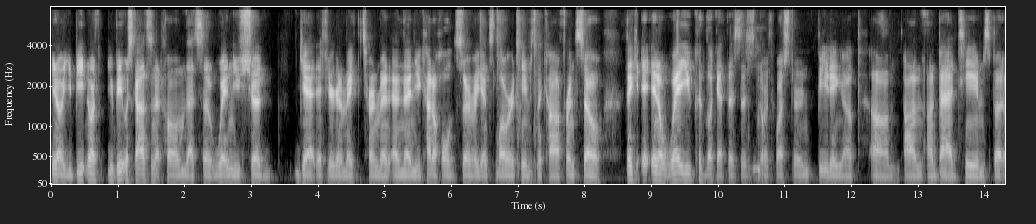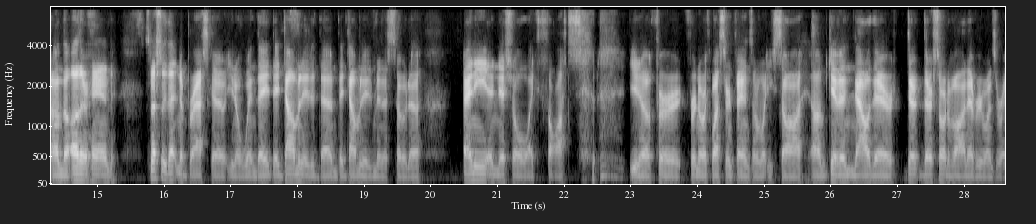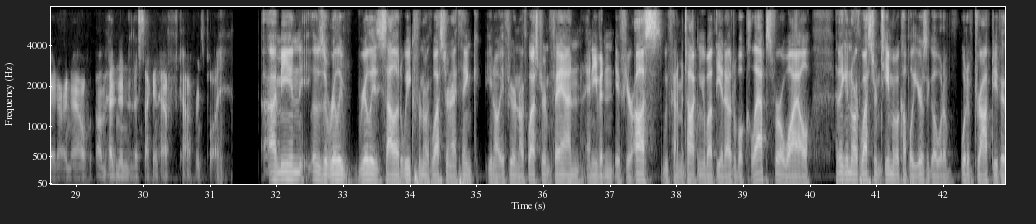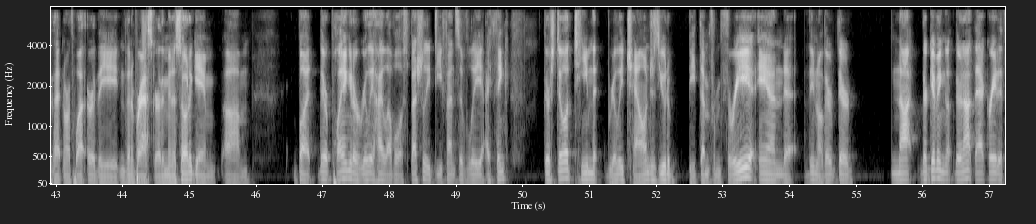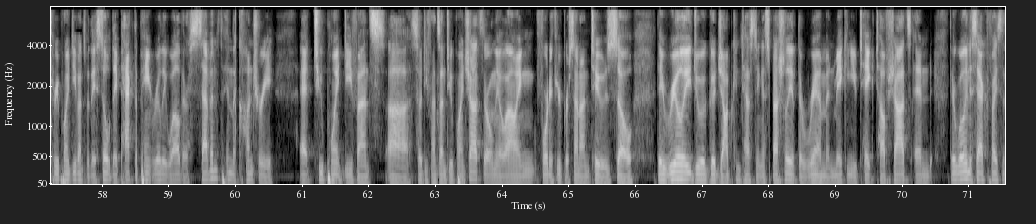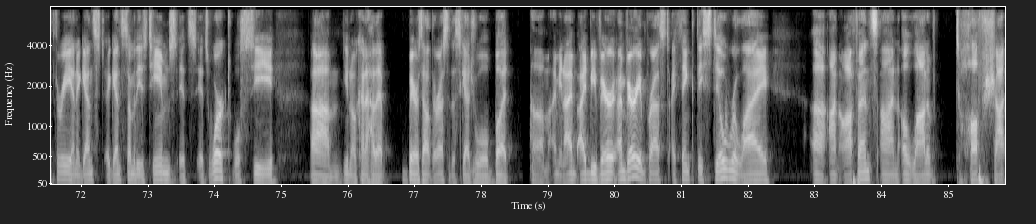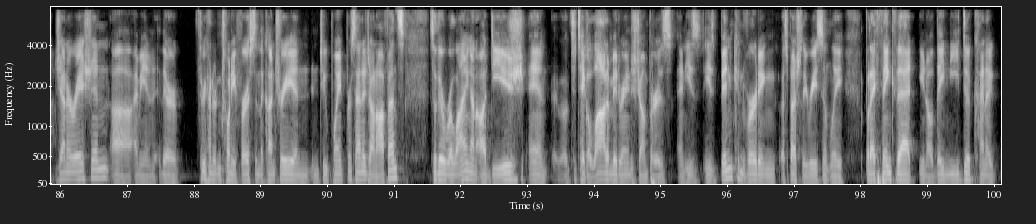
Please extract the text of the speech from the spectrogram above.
you know, you beat North, you beat Wisconsin at home. That's a win you should get if you're going to make the tournament. And then you kind of hold serve against lower teams in the conference. So I think in a way you could look at this as Northwestern beating up um, on on bad teams. But on the other hand, especially that Nebraska, you know, when they they dominated them, they dominated Minnesota. Any initial like thoughts, you know, for for Northwestern fans on what you saw, um, given now they're they're they're sort of on everyone's radar now, um, heading into the second half of conference play. I mean, it was a really, really solid week for Northwestern. I think, you know, if you're a Northwestern fan, and even if you're us, we've kind of been talking about the inevitable collapse for a while. I think a Northwestern team of a couple years ago would have would have dropped either that Northwest or the the Nebraska or the Minnesota game. Um, but they're playing at a really high level, especially defensively. I think they're still a team that really challenges you to beat them from three, and you know they're they're not they're giving they're not that great at three point defense, but they still they pack the paint really well. They're seventh in the country at two point defense. Uh, so defense on two point shots, they're only allowing 43% on twos. So they really do a good job contesting, especially at the rim and making you take tough shots. And they're willing to sacrifice the three. And against against some of these teams, it's it's worked. We'll see, um, you know, kind of how that bears out the rest of the schedule. But um, I mean, I, I'd be very I'm very impressed. I think they still rely uh, on offense on a lot of tough shot generation. Uh, I mean, they're 321st in the country in, in two point percentage on offense. So they're relying on Audige and uh, to take a lot of mid range jumpers. And he's he's been converting, especially recently. But I think that you know they need to kind of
